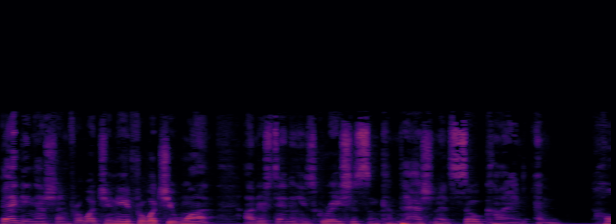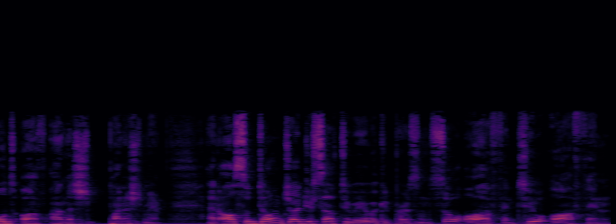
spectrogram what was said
begging Hashem for what you need, for what you want, understanding He's gracious and compassionate, so kind, and holds off on the punishment. And also, don't judge yourself to be a wicked person. So often, too often,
